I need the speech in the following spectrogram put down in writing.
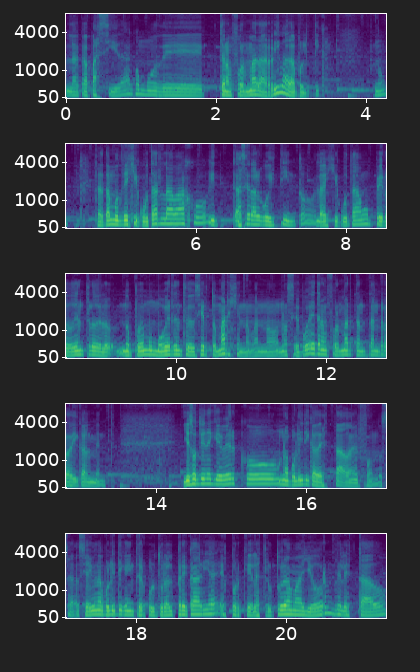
la, capacidad como de transformar arriba la política. ¿no? Tratamos de ejecutarla abajo y hacer algo distinto, la ejecutamos, pero dentro de lo, nos podemos mover dentro de cierto margen, nomás, no, no se puede transformar tan, tan radicalmente. Y eso tiene que ver con una política de Estado en el fondo. O sea, si hay una política intercultural precaria es porque la estructura mayor del Estado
